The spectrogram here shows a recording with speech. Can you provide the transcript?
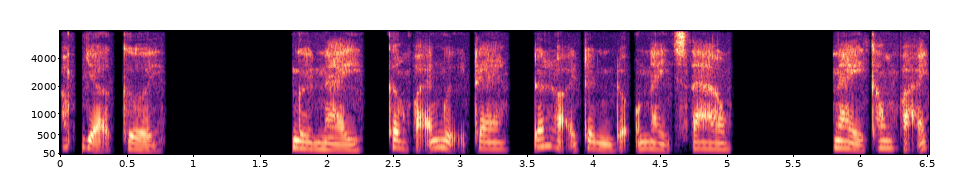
khóc dở cười. Người này cần phải ngụy trang đến loại trình độ này sao? Này không phải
